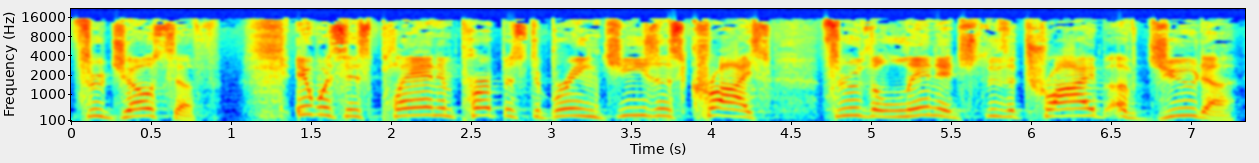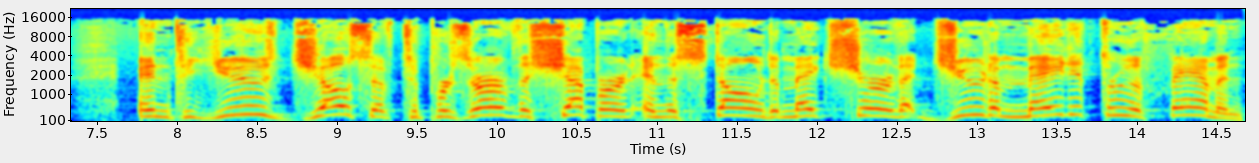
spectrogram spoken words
through Joseph. It was his plan and purpose to bring Jesus Christ through the lineage, through the tribe of Judah, and to use Joseph to preserve the shepherd and the stone to make sure that Judah made it through the famine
